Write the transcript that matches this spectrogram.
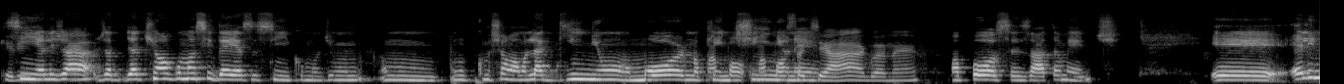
Ele, Sim, ele já, é... já, já tinha algumas ideias assim, como de um, um, um como chama, um laguinho morno, uma quentinho, po, uma poça né? de água, né? Uma poça, exatamente. E ele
